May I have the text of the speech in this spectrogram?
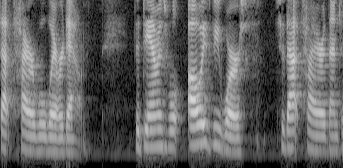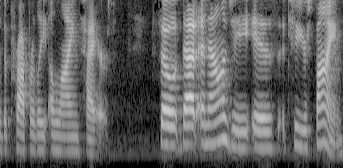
that tire will wear down. The damage will always be worse to that tire than to the properly aligned tires. So, that analogy is to your spine.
